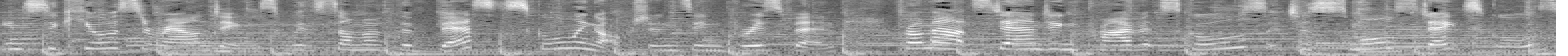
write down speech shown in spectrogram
in secure surroundings with some of the best schooling options in Brisbane, from outstanding private schools to small state schools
